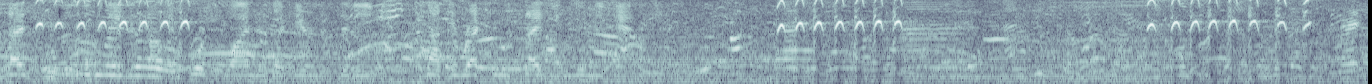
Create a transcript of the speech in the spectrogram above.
sight's illuminated, like horse blinders like here in the city. It's not directing the sight, you can't see You did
